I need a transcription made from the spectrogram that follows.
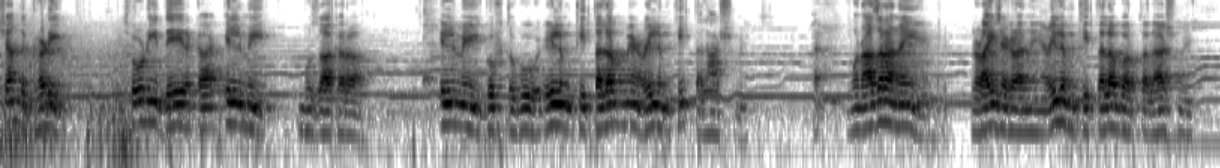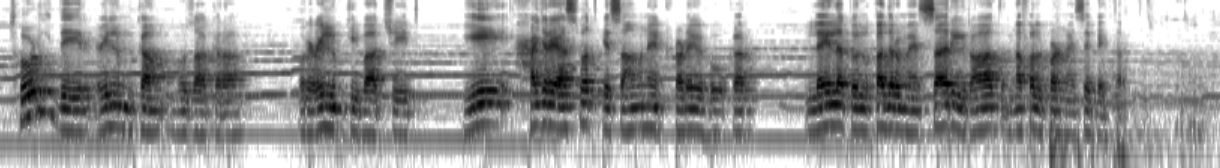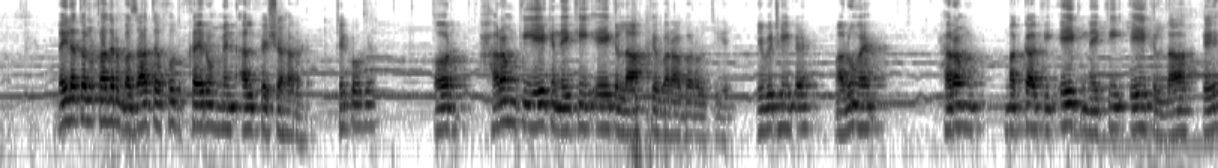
चंद घड़ी, थोड़ी देर का इल्मी मुजाकरा। इल्मी गुफ्तगु, इल्म की तलब में, इल्म की तलाश में। मुनाजरा नहीं है, लड़ाई झगड़ा नहीं है, इल्म की तलब और तलाश में थोड़ी देर इल्म का मुजाकरा और इल्म की बातचीत। ये हजर असवद के सामने खड़े होकर लैलतुल क़द्र में सारी रात नफल पढ़ने से बेहतर। है लैलतुल क़द्र बज़ात ख़ुद खैर मिन अल्फ शहर है। ठीक हो गया? और हरम की एक नेकी एक लाख के बराबर होती है। ये भी ठीक है? मालूम है? हरम मक्का की एक नेकी एक लाख के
